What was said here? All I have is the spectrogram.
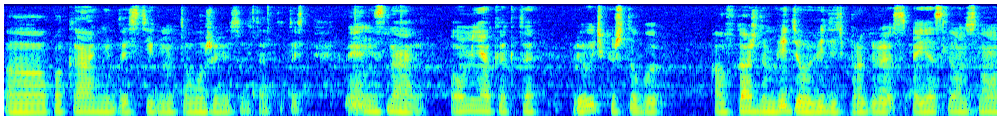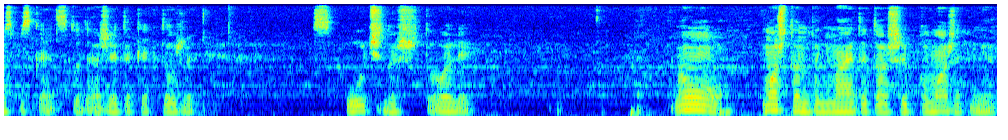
э, пока не достигну того же результата. То есть, ну, я не знаю, у меня как-то привычка, чтобы а в каждом видео видеть прогресс. А если он снова спускается туда же, это как-то уже скучно, что ли. Ну, может он понимает эту ошибку, может нет.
